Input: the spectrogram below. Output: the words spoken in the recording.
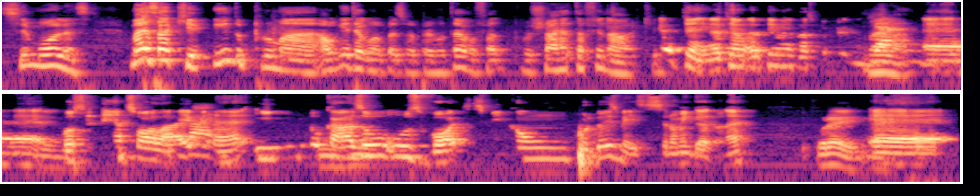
Simoleons. Mas aqui, indo para uma. Alguém tem alguma coisa para perguntar? Vou puxar a reta final aqui. Eu tenho, eu tenho, eu tenho um negócio para perguntar. É, você tem a sua live, Vai. né? E no caso, os votos ficam por dois meses, se não me engano, né? Por aí. É,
